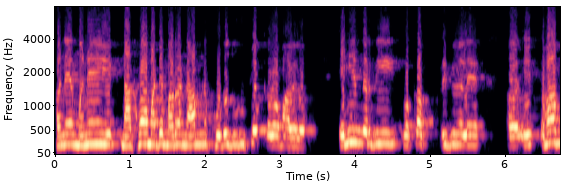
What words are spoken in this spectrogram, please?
અને મને એક નાખવા માટે મારા નામનો ખોટો દુરુપયોગ કરવામાં આવેલો એની અંદર બી વકફ ટ્રિબ્યુનલે એ તમામ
